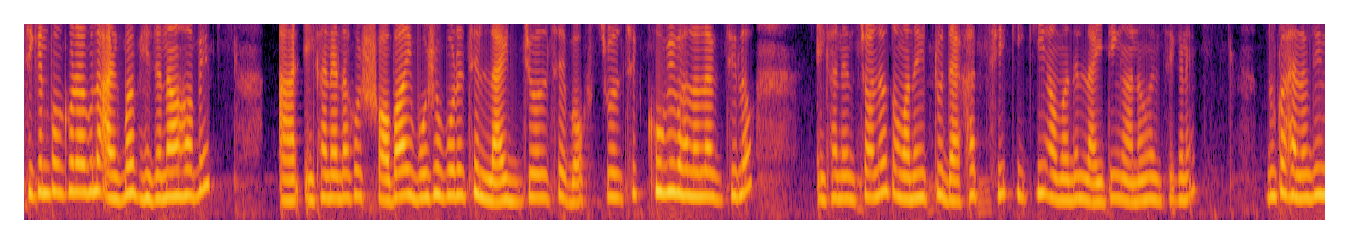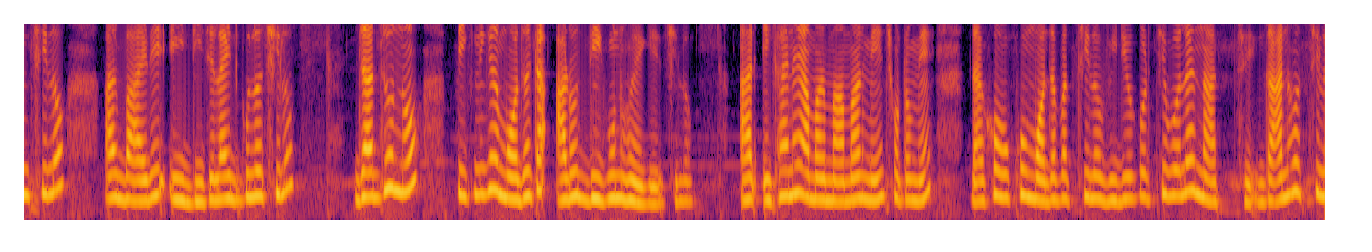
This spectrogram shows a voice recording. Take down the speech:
চিকেন পকোড়াগুলো আরেকবার ভেজে নেওয়া হবে। আর এখানে দেখো সবাই বসে পড়েছে লাইট জ্বলছে বক্স চলছে খুবই ভালো লাগছিল। এখানে চলো তোমাদের একটু দেখাচ্ছি কি কি আমাদের লাইটিং আনা হয়েছে এখানে। দুটো হ্যালোজিন ছিল আর বাইরে এই ডিজে লাইটগুলো ছিল। যার জন্য পিকনিকের মজাটা আরও দ্বিগুণ হয়ে গিয়েছিল। আর এখানে আমার মামার মেয়ে, ছোট মেয়ে, দেখো ও খুব মজা পাচ্ছিল ভিডিও করছি বলে নাচছে, গান হচ্ছিল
